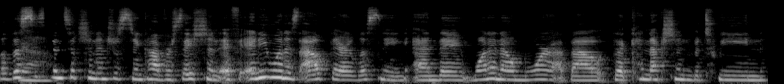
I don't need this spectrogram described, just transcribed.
Well, this yeah. has been such an interesting conversation. If anyone is out there listening and they want to know more about the connection between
